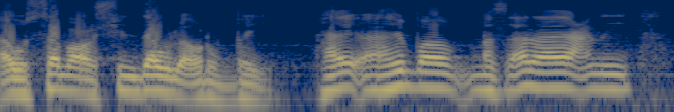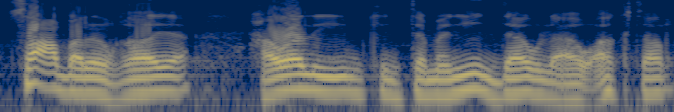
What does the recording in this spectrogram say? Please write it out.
أو ال 27 دولة أوروبية. هي- هيبقى مسألة يعني صعبة للغاية. حوالي يمكن 80 دولة أو أكثر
